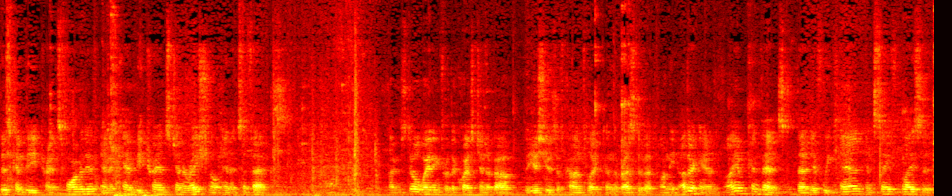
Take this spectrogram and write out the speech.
this can be transformative and it can be transgenerational in its effects. I'm still waiting for the question about the issues of conflict and the rest of it. On the other hand, I am convinced that if we can, in safe places,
